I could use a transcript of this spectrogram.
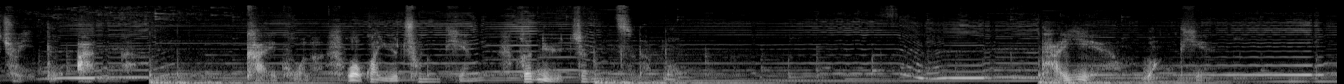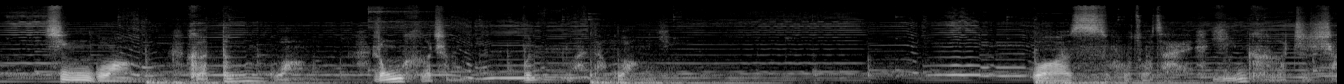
惴不安啊！开阔了我关于春天和女贞子的梦。抬眼望天，星光和灯光融合成温暖的光影。我似乎坐在银河之上，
